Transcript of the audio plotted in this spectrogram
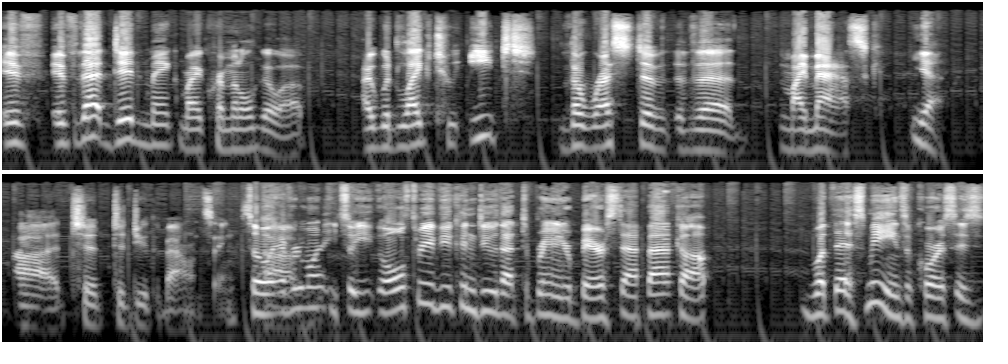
if if that did make my criminal go up, I would like to eat the rest of the my mask Yeah. uh, to to do the balancing. So Um, everyone, so you, all three of you can do that to bring your bear stat back up. What this means, of course, is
